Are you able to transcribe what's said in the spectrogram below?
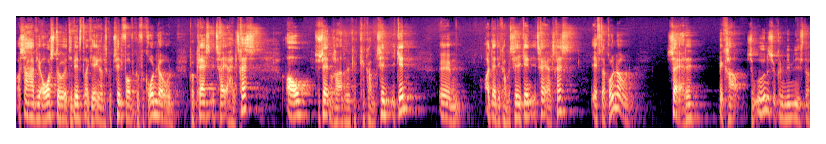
og så har vi overstået de venstre regeringer, der skulle til, for at vi kunne få grundloven på plads i 53, og Socialdemokraterne kan, kan komme til igen. Øhm, og da det kommer til igen i 53, efter grundloven, så er det med krav som udenrigsøkonomiminister.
